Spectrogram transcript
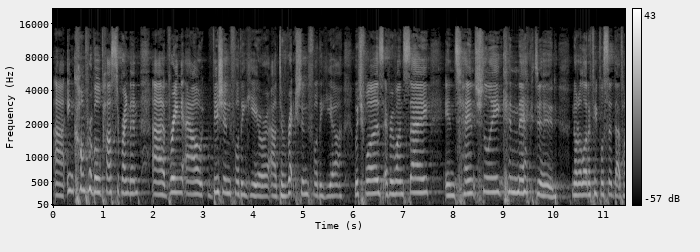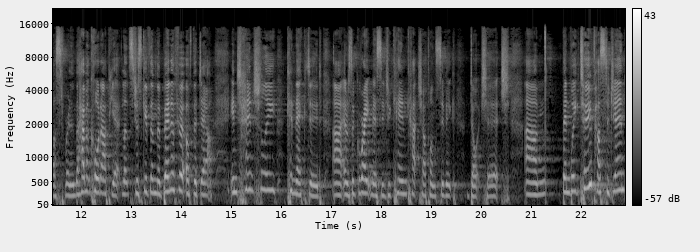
uh, incomparable Pastor Brendan uh, bring our vision for the year, our direction for the year, which was, everyone say, intentionally connected. Not a lot of people said that, Pastor Brendan. They haven't caught up yet. Let's just give them the benefit of the doubt. Intentionally connected. Uh, it was a great message. You can catch up on civic.church. Um, then, week two, Pastor Jen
